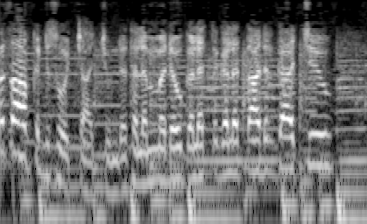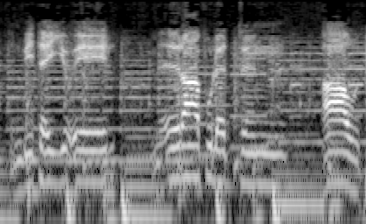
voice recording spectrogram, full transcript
መጽሐፍ ቅዱሶቻችሁ እንደ ተለመደው ገለጥ ገለጥ አድርጋችሁ ትንቢተ ኢዩኤል ምዕራፍ ሁለትን አውጡ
